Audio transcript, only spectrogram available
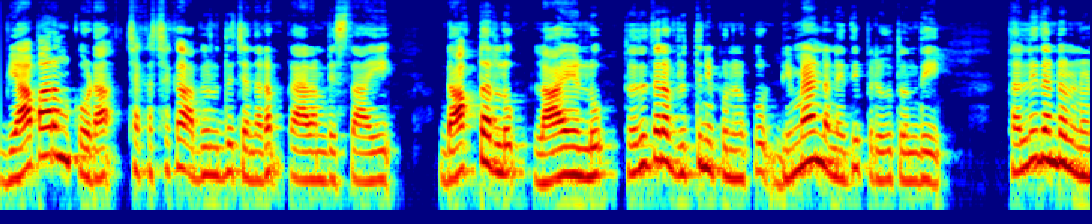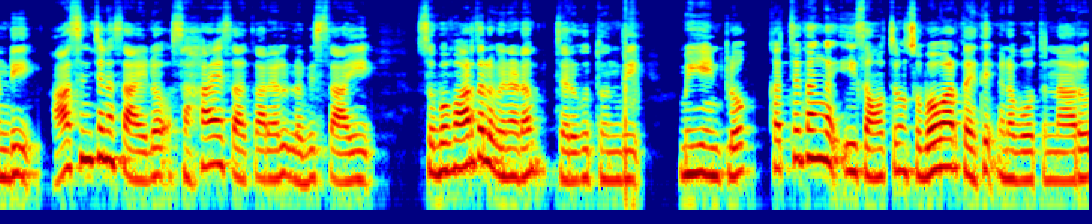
వ్యాపారం కూడా చకచక అభివృద్ధి చెందడం ప్రారంభిస్తాయి. డాక్టర్లు లాయర్లు తదితర వృత్తి నిపుణులకు డిమాండ్ అనేది పెరుగుతుంది. తల్లిదండ్రుల నుండి ఆశించిన స్థాయిలో సహాయ సహకారాలు లభిస్తాయి. శుభవార్తలు వినడం జరుగుతుంది. మీ ఇంట్లో ఖచ్చితంగా ఈ సంవత్సరం శుభవార్త అయితే వినబోతున్నారు.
